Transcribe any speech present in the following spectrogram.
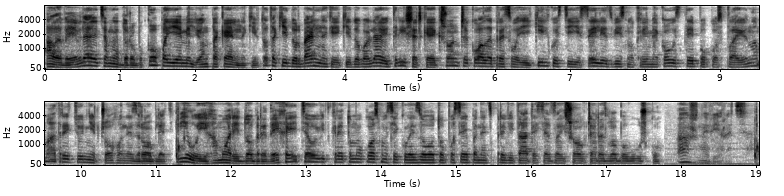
Але виявляється, в недоробокопа є мільйон пекельників. То такі дурбельники, які додають трішечки екшончику, але при своїй кількості і силі, звісно, крім якогось типу косплею на матрицю, нічого не зроблять. Вілу і Гаморі добре дихається у відкритому космосі, коли золотопосипанець привітатися зайшов через лобовушку. Аж не віриться.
